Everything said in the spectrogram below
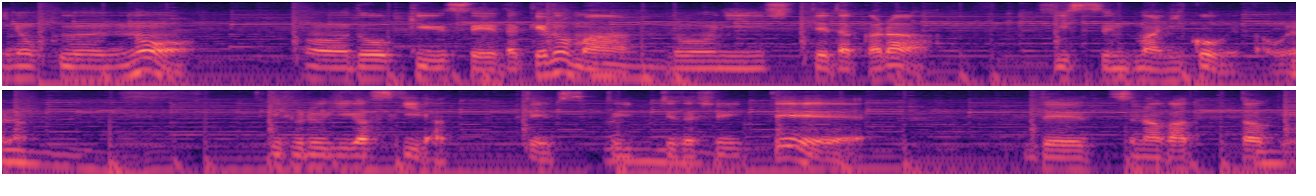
伊野くんのお同級生だけどまあ、うん。浪人してたから実質まあ2個上か俺ら、で古着が好きだってずっと言ってた人いて、でつながったわけ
